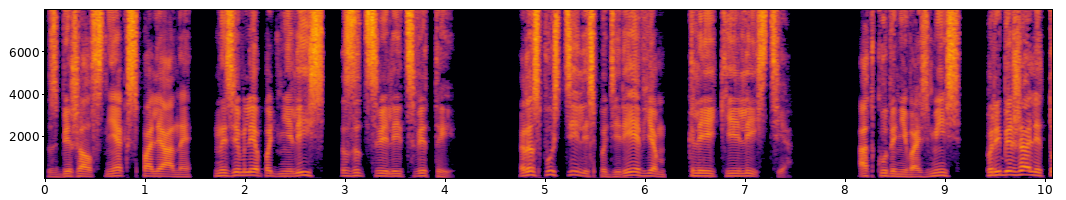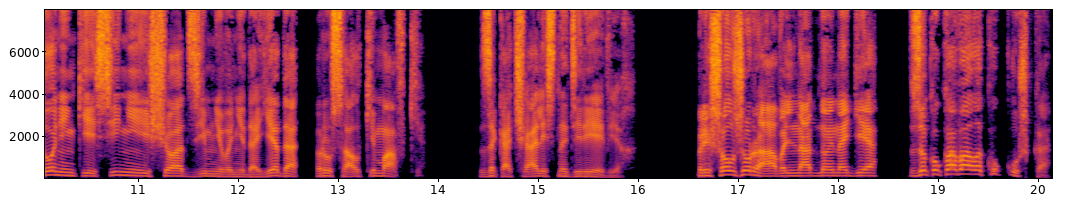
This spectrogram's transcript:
Сбежал снег с поляны, на земле поднялись, зацвели цветы. Распустились по деревьям клейкие листья. Откуда ни возьмись, Прибежали тоненькие, синие еще от зимнего недоеда русалки-мавки. Закачались на деревьях. Пришел журавль на одной ноге, закуковала кукушка.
